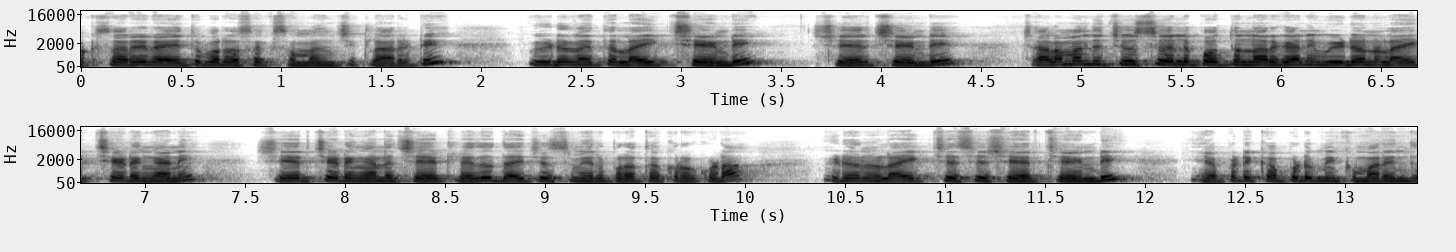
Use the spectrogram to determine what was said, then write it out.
ఒకసారి రైతు భరోసాకు సంబంధించి క్లారిటీ. వీడియోని అయితే లైక్ చేయండి షేర్ చేయండి. చాలామంది చూసి వెళ్ళిపోతున్నారు కానీ వీడియోను లైక్ చేయడం కానీ షేర్ చేయడం కానీ చేయట్లేదు. దయచేసి మీరు ప్రతి ఒక్కరు కూడా వీడియోను లైక్ చేసి షేర్ చేయండి. ఎప్పటికప్పుడు మీకు మరింత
